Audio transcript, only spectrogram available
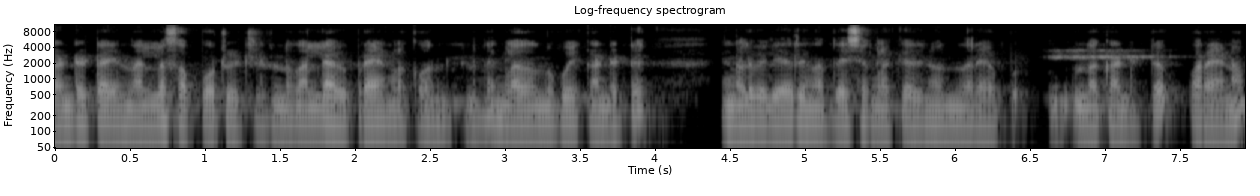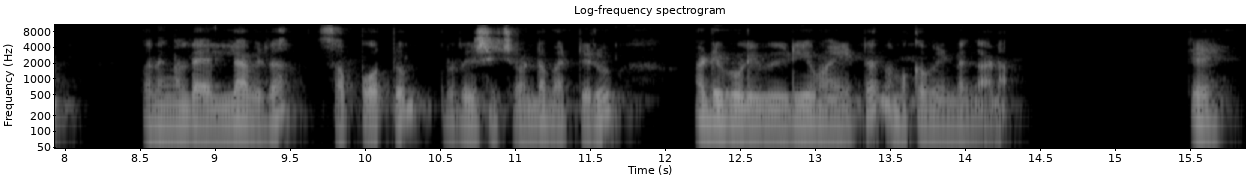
കണ്ടിട്ട് അതിന് നല്ല സപ്പോർട്ട് കിട്ടിയിട്ടുണ്ട് നല്ല അഭിപ്രായങ്ങളൊക്കെ വന്നിട്ടുണ്ട്. നിങ്ങളതൊന്ന് പോയി കണ്ടിട്ട് നിങ്ങളുടെ വിലയേറിയ നിർദ്ദേശങ്ങളൊക്കെ അതിനൊന്ന് ഒന്ന് കണ്ടിട്ട് പറയണം. അപ്പോൾ നിങ്ങളുടെ എല്ലാവിധ സപ്പോർട്ടും പ്രതീക്ഷിച്ചുകൊണ്ട് മറ്റൊരു അടിപൊളി വീഡിയോ ആയിട്ട് നമുക്ക് വീണ്ടും കാണാം. ഓക്കേ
